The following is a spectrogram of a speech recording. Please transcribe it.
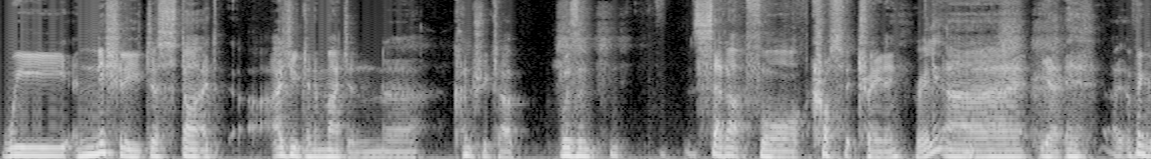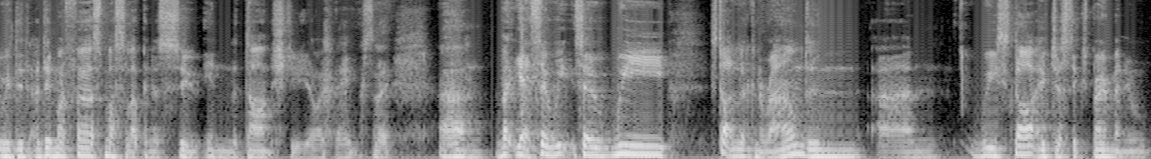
we initially just started, as you can imagine, uh, country club wasn't set up for CrossFit training. Really? Uh, yeah, I think we did. I did my first muscle up in a suit in the dance studio. I think so. Um, but yeah, so we so we started looking around and um, we started just experimenting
